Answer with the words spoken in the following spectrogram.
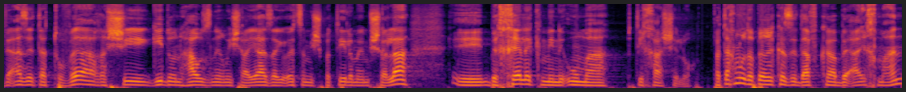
ואז את התובע הראשי, גדעון האוזנר, מי שהיה אז היועץ המשפטי לממשלה, בחלק מנאום הפתיחה שלו. פתחנו את הפרק הזה דווקא באייכמן,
